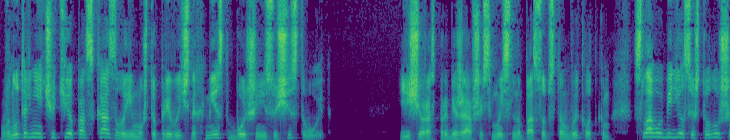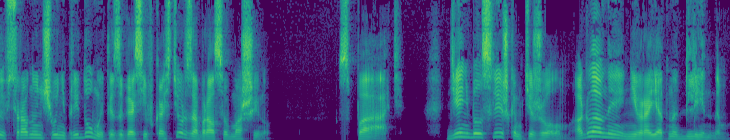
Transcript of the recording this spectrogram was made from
Внутреннее чутье подсказывало ему, что привычных мест больше не существует. Еще раз пробежавшись мысленно по собственным выкладкам, Слава убедился, что лучше все равно ничего не придумает и, загасив костер, забрался в машину. Спать. День был слишком тяжелым, а главное, невероятно длинным.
